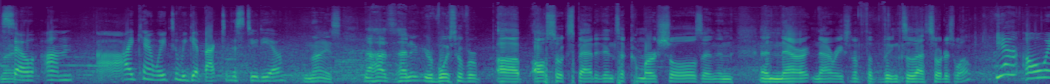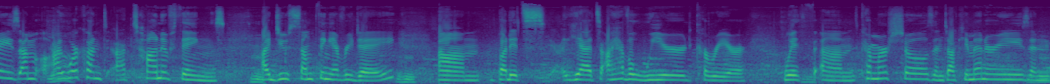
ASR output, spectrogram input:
So um, I can't wait till we get back to the studio. Nice. Now, has your voiceover uh, also expanded into commercials and and, and narr- narration of things of that sort as well? Yeah, always. I'm, I work on a ton of things. I do something every day. Um, but it's yeah, it's I have a weird career with um, commercials and documentaries and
